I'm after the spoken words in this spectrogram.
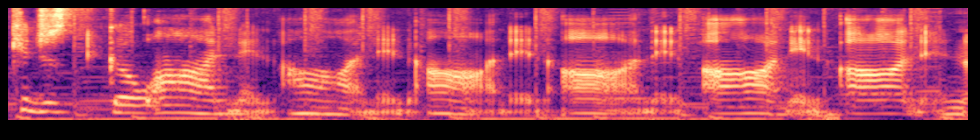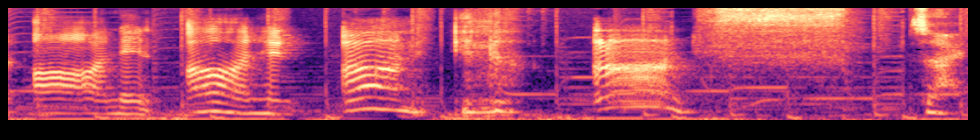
can just go on and on and on and on and on and on and on and on and on and on. Sorry.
